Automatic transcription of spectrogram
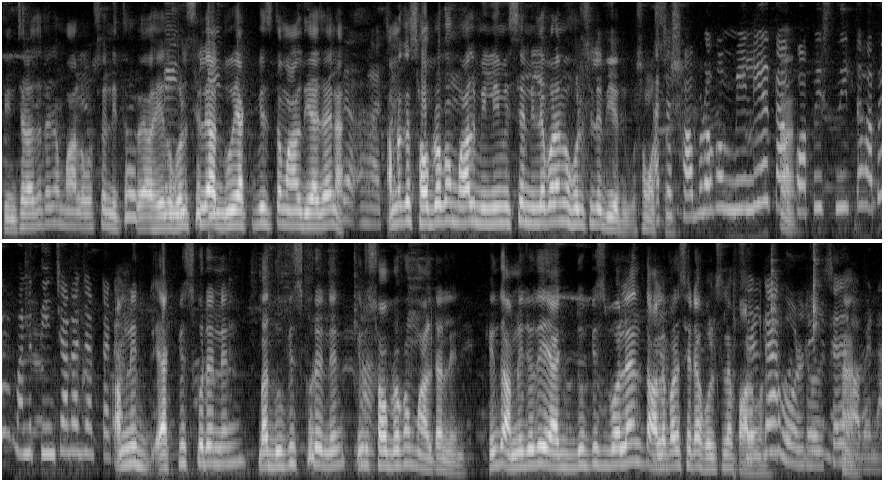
তিন চার হাজার টাকা মাল অবশ্যই নিতে হবে। হোলসেলে আর দুই এক পিস তো মাল দেওয়া যায় না। আচ্ছা। আপনাকে সব রকম মাল মিলিয়ে মিশিয়ে নিলে পরে আমি হোলসেলে দিয়ে দেবো সমস্যা আচ্ছা সব রকম মিলিয়ে তাও হ্যাঁ। কপিস নিতে হবে? মানে তিন চার হাজার টাকা? আপনি এক পিস করে নেন বা দু পিস করে নেন কিন্তু হ্যাঁ। সব রকম মালটা নেন। কিন্তু আপনি যদি এক দু পিস বলেন তাহলে পরে সেটা হোলসেলে সেলটা না। হোল্ড হোলসেলে হ্যাঁ। হবে না।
